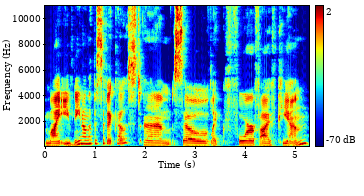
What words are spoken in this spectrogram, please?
my evening on the Pacific Coast. Um, so, like 4 or 5 p.m.,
